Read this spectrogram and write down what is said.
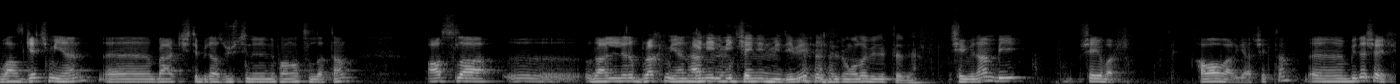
vazgeçmeyen, e, belki işte biraz Justin'ini falan hatırlatan, asla e, rallileri bırakmayan, her Enil mi kenin mi gibi bir durum olabilir tabii. çeviren bir şey var. Hava var gerçekten. E, bir de şey,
